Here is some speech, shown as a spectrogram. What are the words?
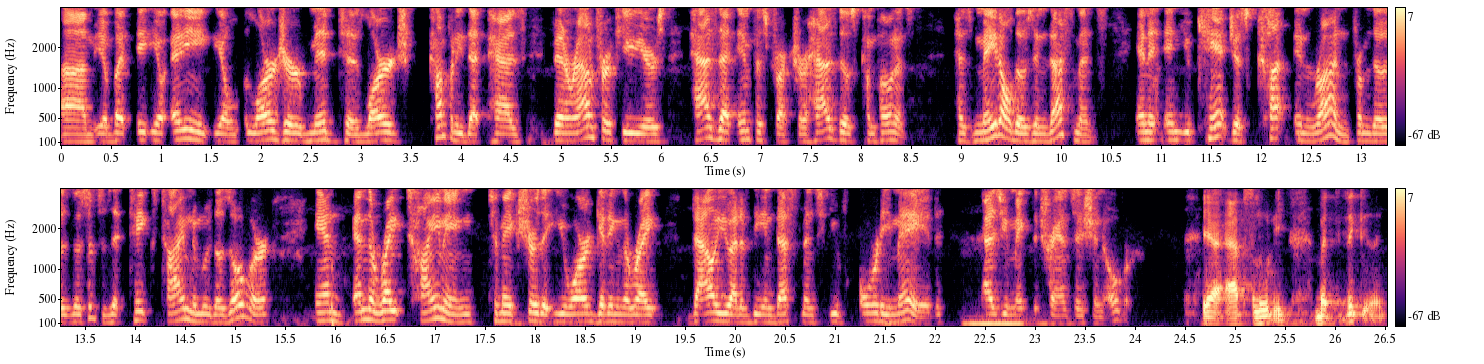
Um, you know, but it, you know, any you know larger mid to large company that has been around for a few years has that infrastructure, has those components has made all those investments and it, and you can't just cut and run from those, those systems. It takes time to move those over, and and the right timing to make sure that you are getting the right value out of the investments you've already made as you make the transition over. Yeah, absolutely. But the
